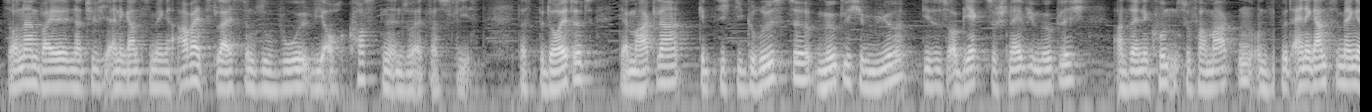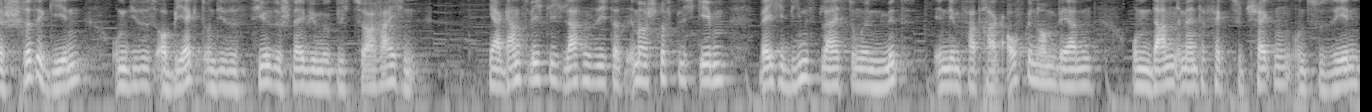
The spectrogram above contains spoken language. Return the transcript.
sondern weil natürlich eine ganze Menge Arbeitsleistung sowohl wie auch Kosten in so etwas fließt. Das bedeutet, der Makler gibt sich die größte mögliche Mühe, dieses Objekt so schnell wie möglich an seine Kunden zu vermarkten und wird eine ganze Menge Schritte gehen, um dieses Objekt und dieses Ziel so schnell wie möglich zu erreichen. Ja, ganz wichtig, lassen Sie sich das immer schriftlich geben, welche Dienstleistungen mit in dem Vertrag aufgenommen werden, um dann im Endeffekt zu checken und zu sehen,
